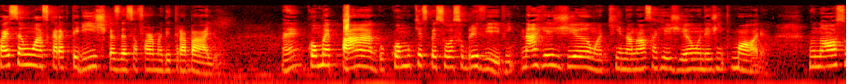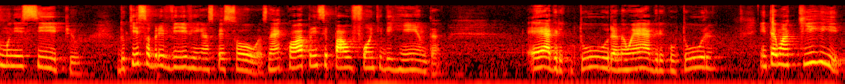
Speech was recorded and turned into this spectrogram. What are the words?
Quais são as características dessa forma de trabalho? Né? Como é pago? Como que as pessoas sobrevivem? Na região aqui, na nossa região onde a gente mora, no nosso município, do que sobrevivem as pessoas? Né? Qual a principal fonte de renda? É agricultura? Não é agricultura? Então, aqui,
